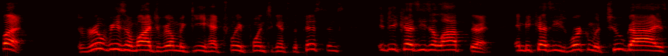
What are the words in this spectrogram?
But the real reason why JaVale McGee had 20 points against the Pistons is because he's a lob threat and because he's working with two guys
